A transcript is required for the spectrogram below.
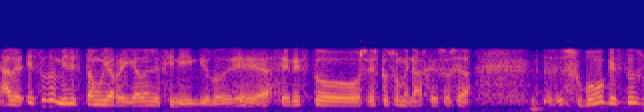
a ver, esto también está muy arraigado en el cine indio, lo de hacer estos estos homenajes, o sea, supongo que esto es,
